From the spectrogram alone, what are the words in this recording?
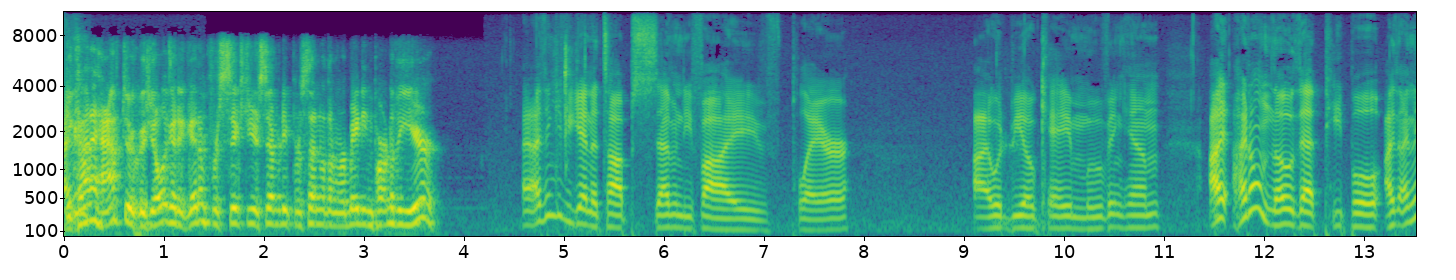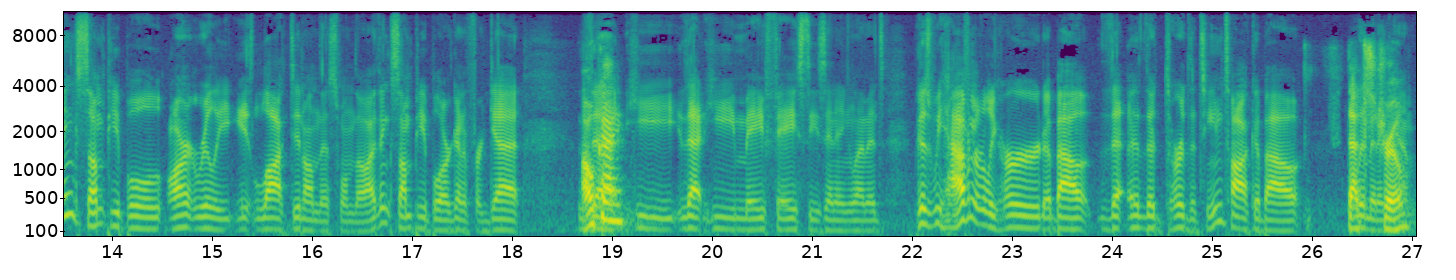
You kind of have to because you're only going to get them for 60 or 70% of the remaining part of the year. I think if you get in a top 75 player, I would be okay moving him. I, I don't know that people. I, I think some people aren't really locked in on this one though. I think some people are going to forget okay. that he that he may face these inning limits because we haven't really heard about the, the heard the team talk about that's true. Him.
